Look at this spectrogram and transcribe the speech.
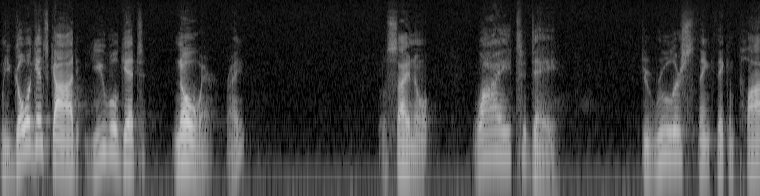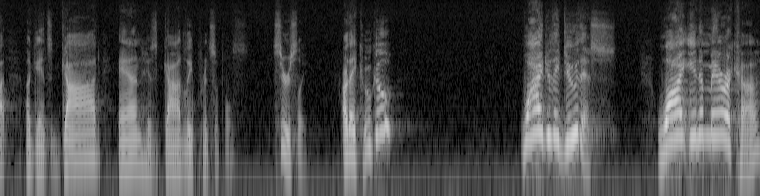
When you go against God, you will get nowhere, right? Little side note why today do rulers think they can plot against God and his godly principles? Seriously. Are they cuckoo? Why do they do this? Why in America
